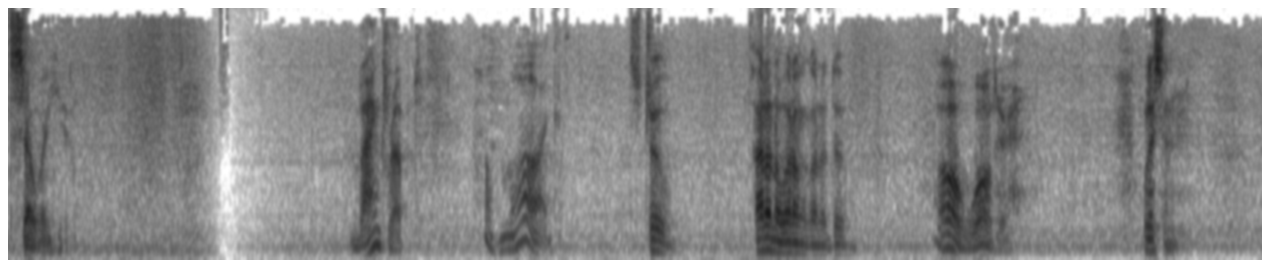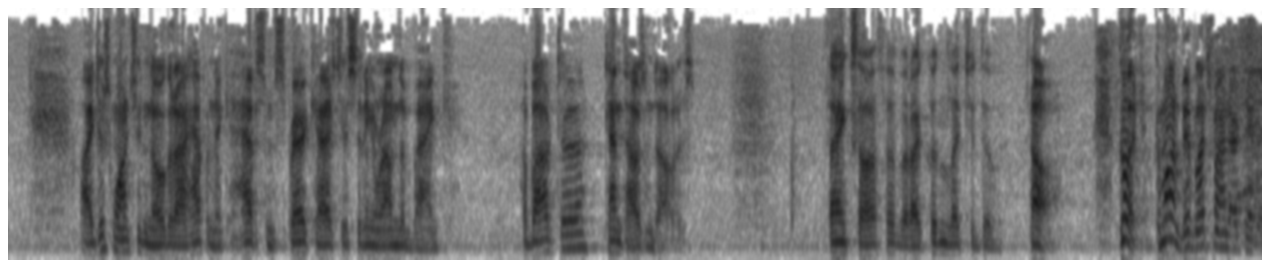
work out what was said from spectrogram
So are you. Bankrupt? Oh, Maude. It's true. I don't know what I'm going to do. Oh, Walter. Listen. I just want you to know that I happen to have some spare cash just sitting around the bank. About uh, $10,000. Thanks, Arthur, but I couldn't let you do it. Oh. Good. Come on, Bib, let's find our table.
